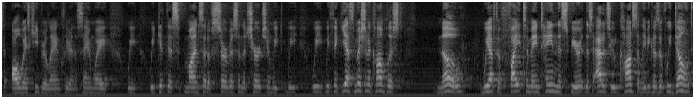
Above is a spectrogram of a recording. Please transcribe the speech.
to always keep your land clear. In the same way, we, we get this mindset of service in the church, and we, we, we, we think, yes, mission accomplished. No, we have to fight to maintain this spirit, this attitude constantly, because if we don't,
